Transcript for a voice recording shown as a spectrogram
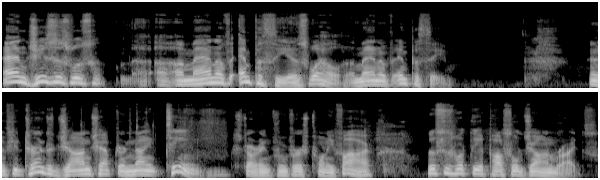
And Jesus was a, man of empathy as well, a man of empathy. And if you turn to John chapter 19, starting from verse 25, this is what the Apostle John writes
